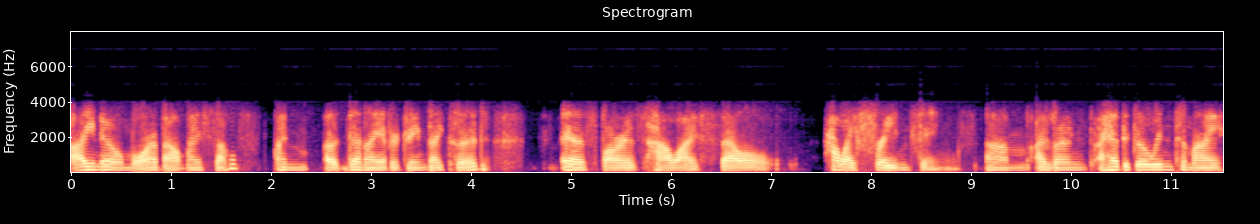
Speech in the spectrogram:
I know more about myself I'm, uh, than I ever dreamed I could, as far as how I sell, how I frame things. Um, I learned I had to go into my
